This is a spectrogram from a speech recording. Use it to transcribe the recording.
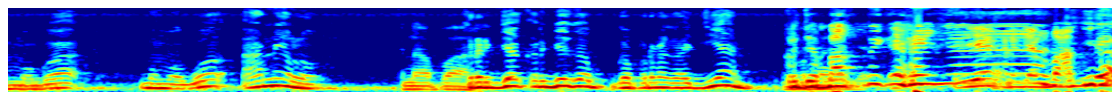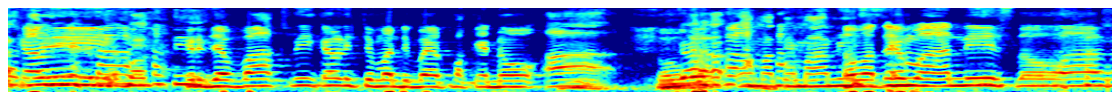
Mama gua mama gua aneh loh Kenapa? kerja kerja gak, gak pernah gajian Kerja bakti kayaknya. Iya kerja bakti Iya, kali. kerja bakti. Kerja bakti kali cuma dibayar pakai doa. enggak sama teh manis Sama teh manis doang.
